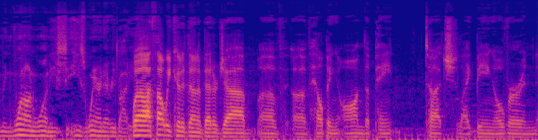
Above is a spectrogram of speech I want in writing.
I mean, one on one, he's he's wearing everybody. Well, I thought we could have done a better job of, of helping on the paint touch, like being over and,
